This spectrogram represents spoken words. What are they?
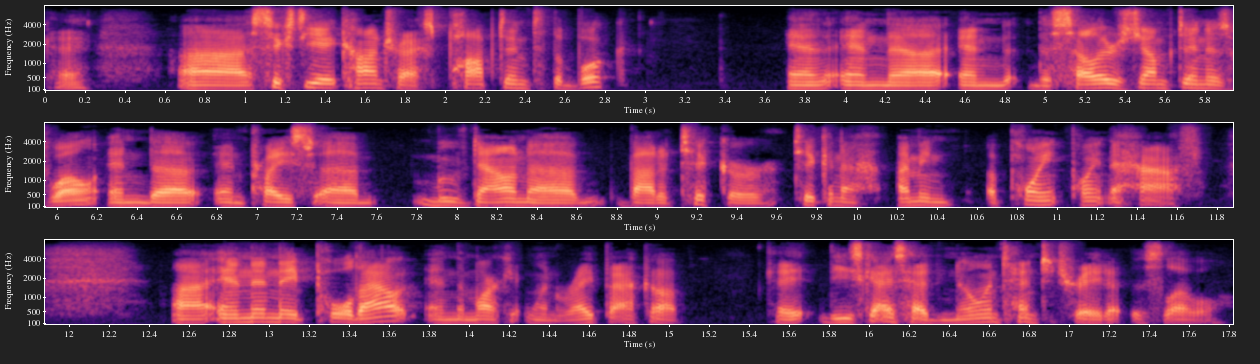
Okay, uh, 68 contracts popped into the book and and uh, and the sellers jumped in as well, and uh, and price uh, moved down uh, about a tick or tick and a, I mean a point point and a half, uh, and then they pulled out, and the market went right back up. Okay, these guys had no intent to trade at this level.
